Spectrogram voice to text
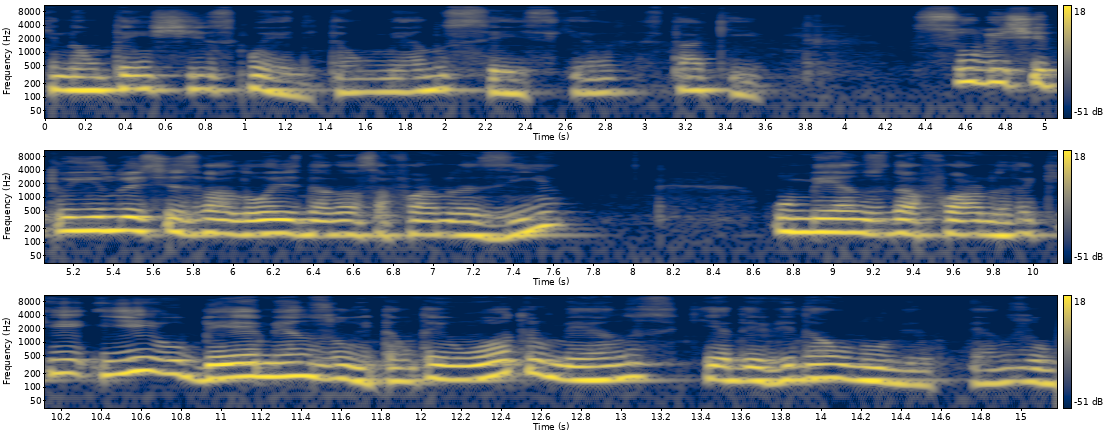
que não tem x com ele. Então, menos 6, que é, está aqui. Substituindo esses valores na nossa formulazinha, o menos da fórmula está aqui e o b é menos 1. Então, tem um outro menos que é devido ao número, menos 1.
